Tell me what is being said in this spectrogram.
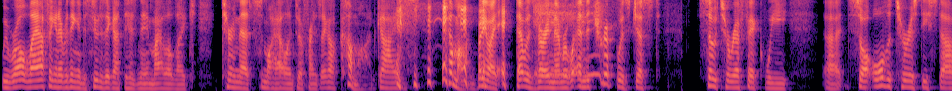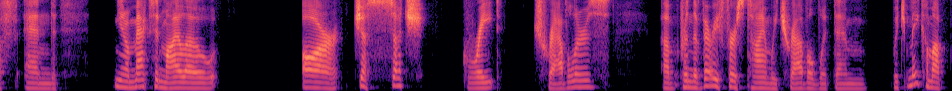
We were all laughing and everything, and as soon as they got to his name, Milo like turned that smile into a friend. He's like, "Oh, come on, guys, come on!" But anyway, that was very memorable, and the trip was just so terrific. We uh, saw all the touristy stuff, and you know, Max and Milo are just such great travelers. Um, from the very first time we traveled with them, which may come up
